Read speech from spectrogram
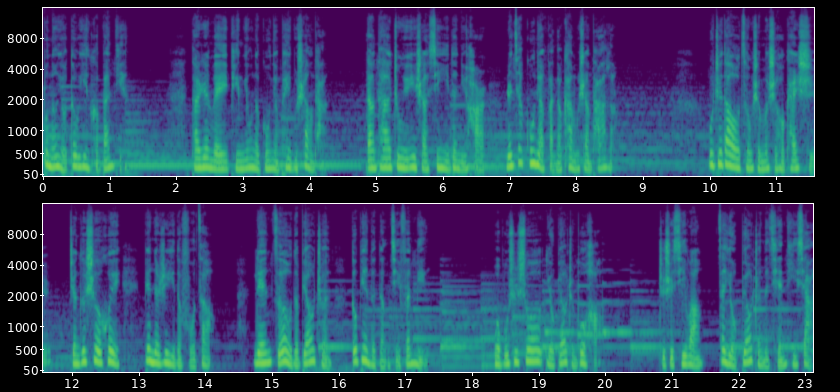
不能有痘印和斑点。他认为平庸的姑娘配不上他。当他终于遇上心仪的女孩，人家姑娘反倒看不上他了。不知道从什么时候开始，整个社会变得日益的浮躁，连择偶的标准都变得等级分明。我不是说有标准不好，只是希望在有标准的前提下，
